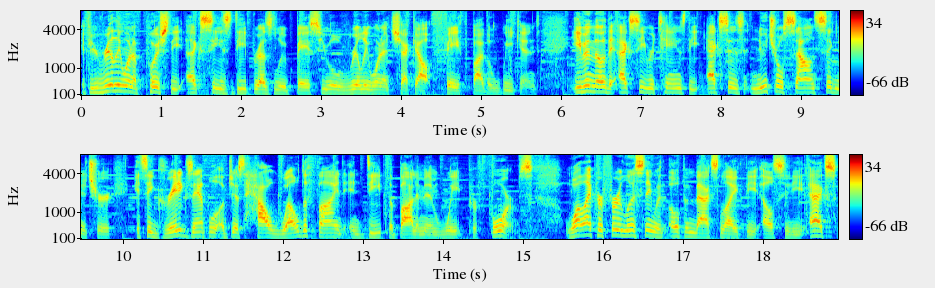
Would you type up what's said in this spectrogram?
If you really want to push the XC's deep resolute bass, you will really want to check out Faith by The Weeknd. Even though the XC retains the X's neutral sound signature, it's a great example of just how well defined and deep the bottom end weight performs. While I prefer listening with open backs like the LCD-X,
